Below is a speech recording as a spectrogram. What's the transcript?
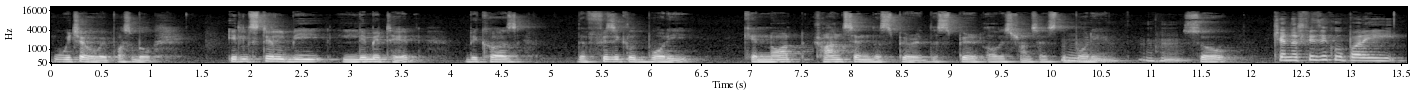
whichever way possible it'll still be limited because the physical body cannot transcend the spirit. The spirit always transcends the body. Hmm. So Can the physical body?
